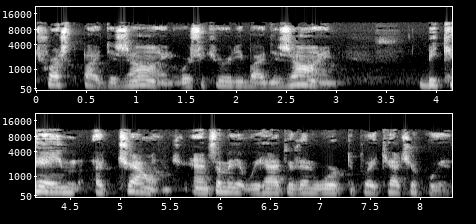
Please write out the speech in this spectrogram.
trust by design or security by design became a challenge and something that we had to then work to play catch up with.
